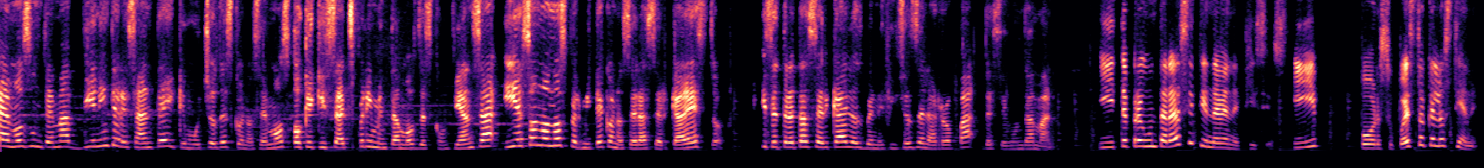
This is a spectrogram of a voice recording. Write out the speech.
traemos un tema bien interesante y que muchos desconocemos o que quizá experimentamos desconfianza y eso no nos permite conocer acerca de esto. Y se trata acerca de los beneficios de la ropa de segunda mano. Y te preguntarás si tiene beneficios. Y por supuesto que los tiene.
